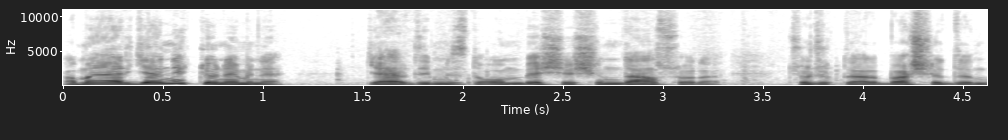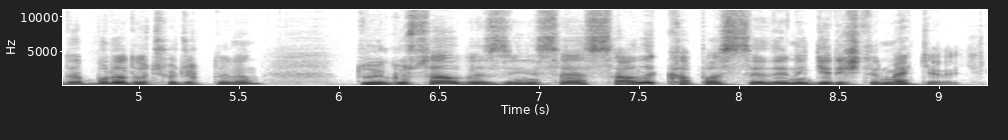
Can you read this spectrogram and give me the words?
Ama ergenlik dönemine geldiğimizde 15 yaşından sonra çocuklar başladığında burada çocukların duygusal ve zihinsel sağlık kapasitelerini geliştirmek gerekir.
